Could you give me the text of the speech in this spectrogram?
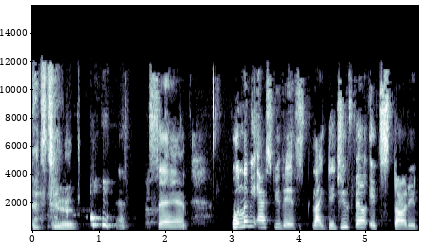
That's terrible. Yeah. Sad. Well, let me ask you this: like, did you feel it started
